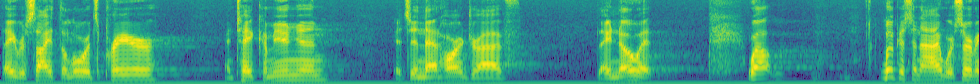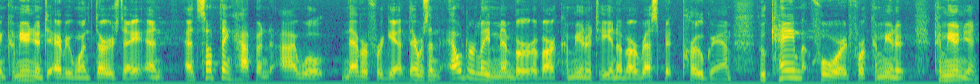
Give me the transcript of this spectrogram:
they recite the Lord's Prayer and take communion, it's in that hard drive. They know it. Well, Lucas and I were serving communion to everyone Thursday, and, and something happened I will never forget. There was an elderly member of our community and of our respite program who came forward for communi- communion.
